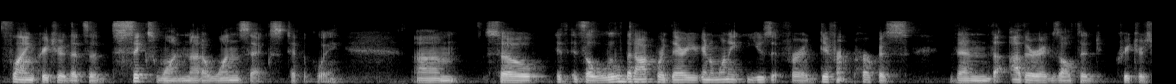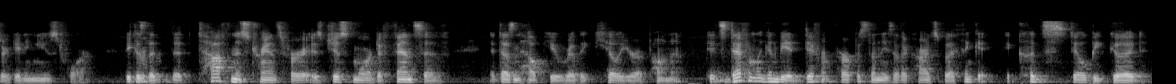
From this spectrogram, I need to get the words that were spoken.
flying creature that's a six one, not a one six typically. Um, so it, it's a little bit awkward there. You're going to want to use it for a different purpose than the other exalted creatures are getting used for, because mm-hmm. the the toughness transfer is just more defensive. It doesn't help you really kill your opponent. It's definitely going to be a different purpose than these other cards, but I think it, it could still be good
